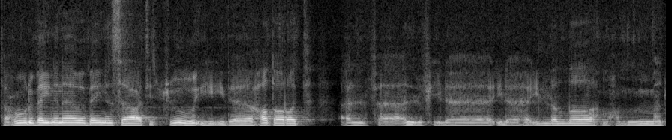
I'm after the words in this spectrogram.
تحول بيننا وبين ساعة السوء إذا حضرت. ألف ألف لا إله إلا الله محمد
